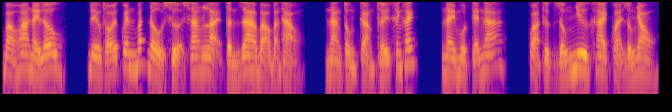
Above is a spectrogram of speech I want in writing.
Bảo hoa này lâu, đều thói quen bắt đầu sửa sang lại tần gia bảo bản thảo, nàng tổng cảm thấy khanh khách, này một cái ngã, quả thực giống như khai quải giống nhau.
